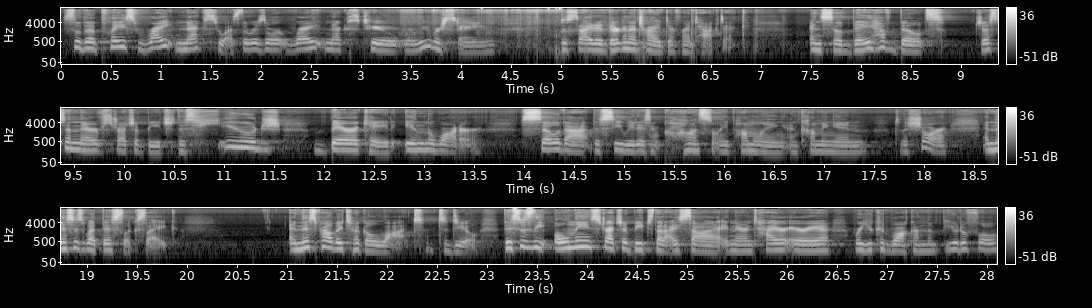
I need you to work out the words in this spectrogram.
So the place right next to us, the resort right next to where we were staying, decided they're going to try a different tactic. And so they have built, just in their stretch of beach, this huge barricade in the water so that the seaweed isn't constantly pummeling and coming in to the shore. And this is what this looks like. And this probably took a lot to do. This is the only stretch of beach that I saw in their entire area where you could walk on the beautiful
